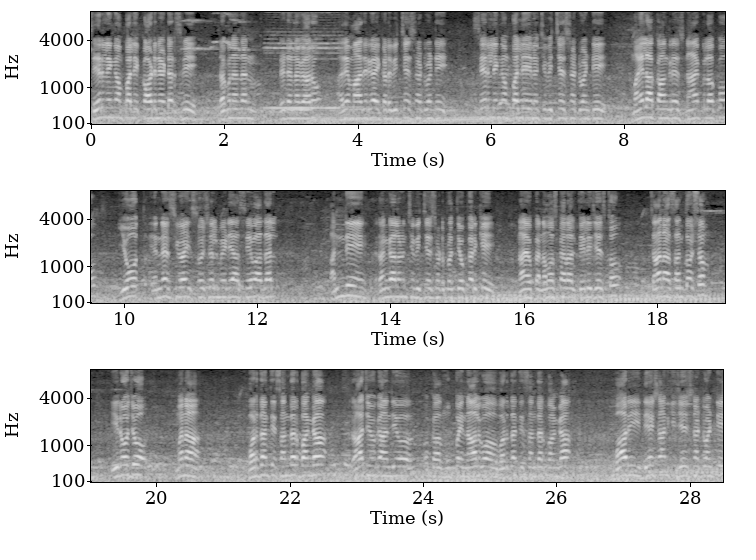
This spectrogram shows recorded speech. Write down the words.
శేరలింగంపల్లి కోఆర్డినేటర్ శ్రీ రఘునందన్ రెడ్డి అన్న గారు అదే మాదిరిగా ఇక్కడ విచ్చేసినటువంటి శేరలింగంపల్లి నుంచి విచ్చేసినటువంటి మహిళా కాంగ్రెస్ నాయకులకు youth NSUI social media Sevadal అన్ని రంగాల నుంచి విచ్చేసినటువంటి ప్రతి ఒక్కరికి నా యొక్క నమస్కారాలు తెలియజేస్తూ చాలా సంతోషం. ఈరోజు మన వర్ధంతి సందర్భంగా రాజీవ్ గాంధీ ఒక ముప్పై నాలుగవ వర్ధంతి సందర్భంగా వారి దేశానికి చేసినటువంటి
